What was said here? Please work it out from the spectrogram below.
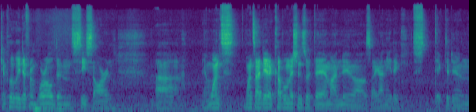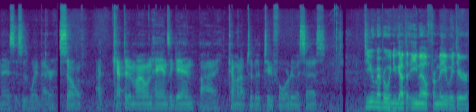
completely different world than CSAR. And uh, and once once I did a couple missions with them, I knew I was like, I need to stick to doing this. This is way better. So I kept it in my own hands again by coming up to the two four to assess. Do you remember when you got the email from me with your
